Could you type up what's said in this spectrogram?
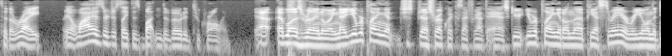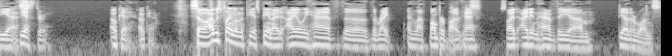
to the right? You know, why is there just like this button devoted to crawling? Yeah, it was really annoying. Now you were playing it just just real quick because I forgot to ask. You you were playing it on the PS3 or were you on the DS? PS3. Okay, okay. So I was playing on the PSP, and I, I only have the the right and left bumper buttons. Okay. So I, I didn't have the um the other ones.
